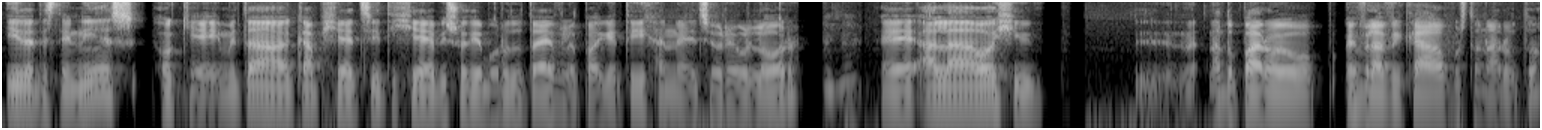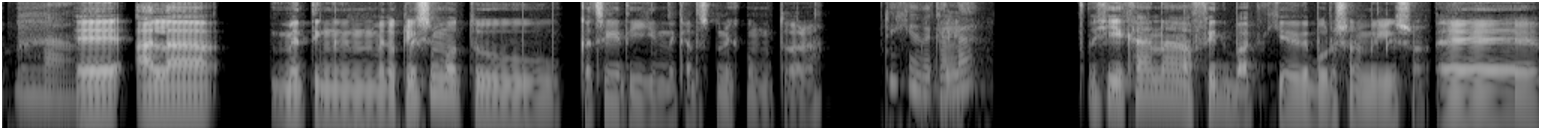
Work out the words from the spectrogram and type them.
είδα τις ταινίες. OK. Okay. Μετά κάποια έτσι τυχαία επεισόδια μπορώ να τα έβλεπα γιατί είχαν έτσι ωραίο lore. Ε, αλλά όχι ε, να το πάρω ευλαβικά όπως τον Ναρούτο. Ε, αλλά με, την, με το κλείσιμο του... Κάτσε γιατί γίνεται κάτι στον ήχο μου τώρα. Τι γίνεται okay. καλά; Όχι, είχα ένα feedback και δεν μπορούσα να μιλήσω. Ε,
